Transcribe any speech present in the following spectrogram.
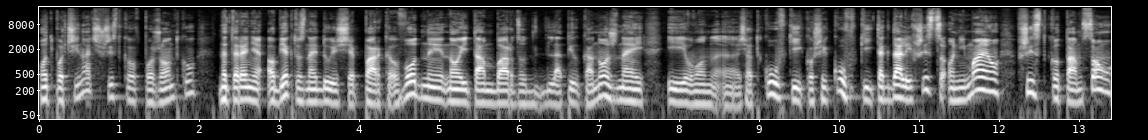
odpoczynać, wszystko w porządku. Na terenie obiektu znajduje się park wodny, no i tam bardzo dla piłka nożnej i won, e, siatkówki, koszykówki i tak dalej. Wszystko oni mają, wszystko tam są,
